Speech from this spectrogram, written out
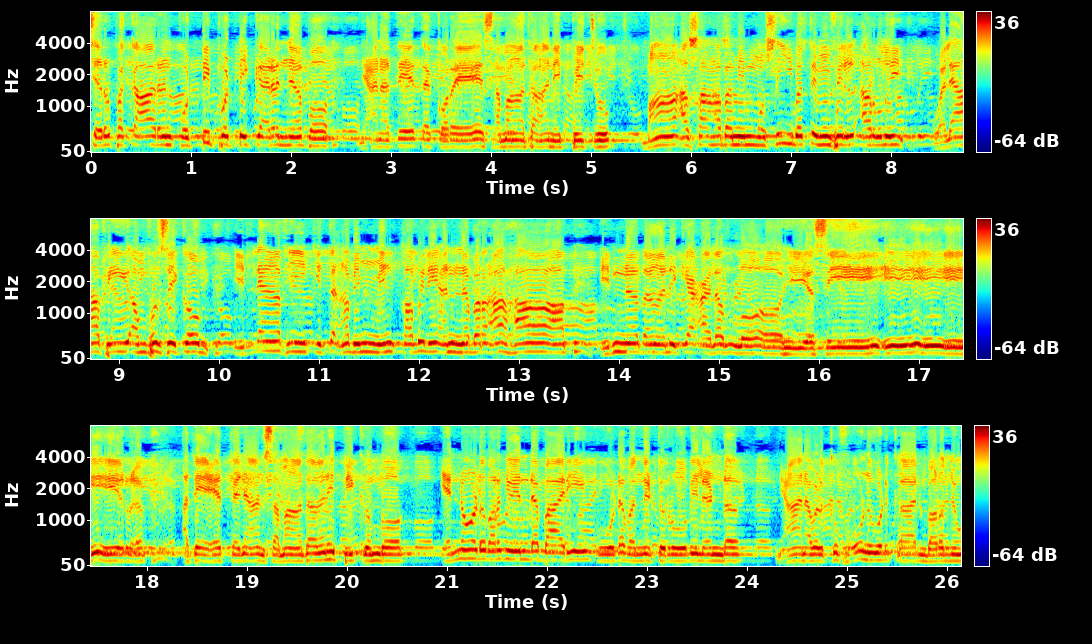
ചെറുപ്പക്കാരൻ പൊട്ടി പൊട്ടി കരഞ്ഞപ്പോ ഞാൻ അദ്ദേഹത്തെ കുറെ സമാധാനിപ്പിച്ചു. മാ അസാബമിൻ മുസീബത്തിൻ ഫിൽ വലാ ഫീ ഇല്ലാ ഫീ കിതാബിൻ മിൻ അൻ ഇന്ന ദാലിക അലല്ലാഹി യസീർ. അദ്ദേഹത്തെ ഞാൻ സമാധാനിപ്പിക്കുമ്പോ എന്നോട് പറഞ്ഞു എന്റെ ഭാര്യയും കൂടെ വന്നിട്ട് റൂമിലുണ്ട്. ഞാൻ അവൾക്ക് ഫോൺ കൊടുക്കാൻ പറഞ്ഞു.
